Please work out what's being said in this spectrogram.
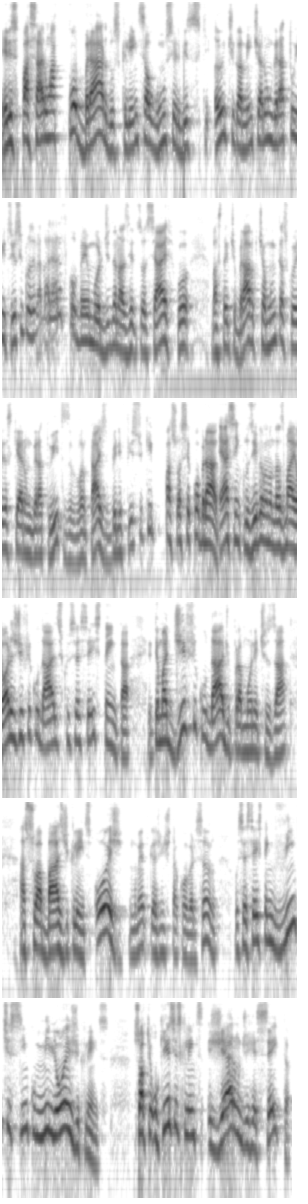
eles passaram a cobrar dos clientes alguns serviços que antigamente eram gratuitos. Isso, inclusive, a galera ficou meio mordida nas redes sociais, ficou bastante brava, que tinha muitas coisas que eram gratuitas, vantagens, benefícios, que passou a ser cobrado. Essa, inclusive, é uma das maiores dificuldades que o C6 tem, tá? Ele tem uma dificuldade para monetizar a sua base de clientes. Hoje, no momento que a gente está conversando, o C6 tem 25 milhões de clientes. Só que o que esses clientes geram de receita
